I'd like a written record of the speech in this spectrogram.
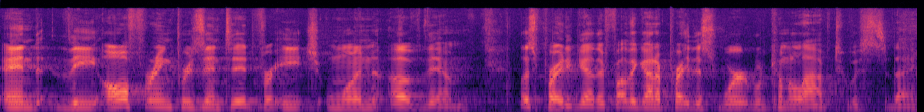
and the offering presented for each one of them. Let's pray together. Father God, I pray this word would come alive to us today.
